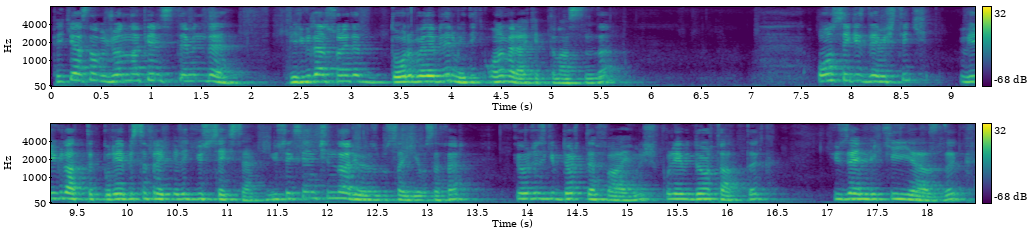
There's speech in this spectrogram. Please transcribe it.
Peki aslında bu John Napier sisteminde virgülden sonra da doğru bölebilir miydik? Onu merak ettim aslında. 18 demiştik. Virgül attık buraya bir sıfır ekledik 180. 180'in içinde arıyoruz bu sayıyı bu sefer. Gördüğünüz gibi 4 defaymış. Buraya bir 4 attık. 152'yi yazdık.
